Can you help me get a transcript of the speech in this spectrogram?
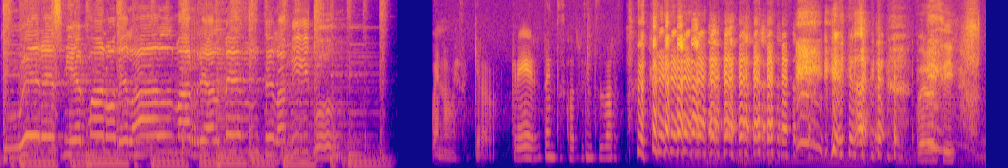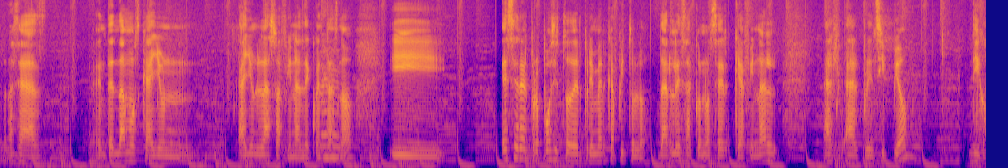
Tú eres mi hermano del alma, realmente el amigo. Bueno, eso quiero creer, ten tus 400 baros. Pero sí, o sea, entendamos que hay un, hay un lazo a final de cuentas, Ajá. ¿no? Y ese era el propósito del primer capítulo, darles a conocer que al final, al, al principio, digo,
